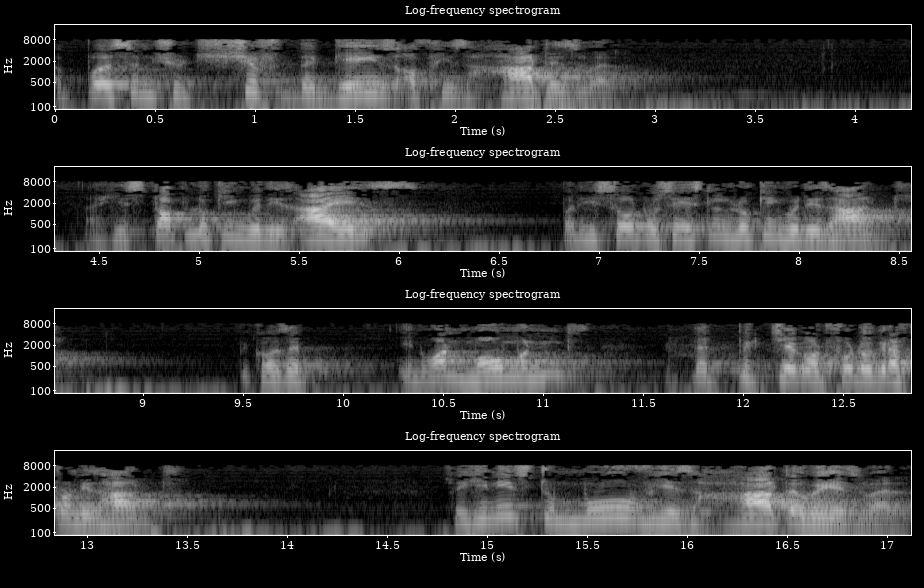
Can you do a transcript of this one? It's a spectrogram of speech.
A person should shift the gaze of his heart as well. He stopped looking with his eyes, but he so to say still looking with his heart. Because at, in one moment, that picture got photographed on his heart. So he needs to move his heart away as well.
